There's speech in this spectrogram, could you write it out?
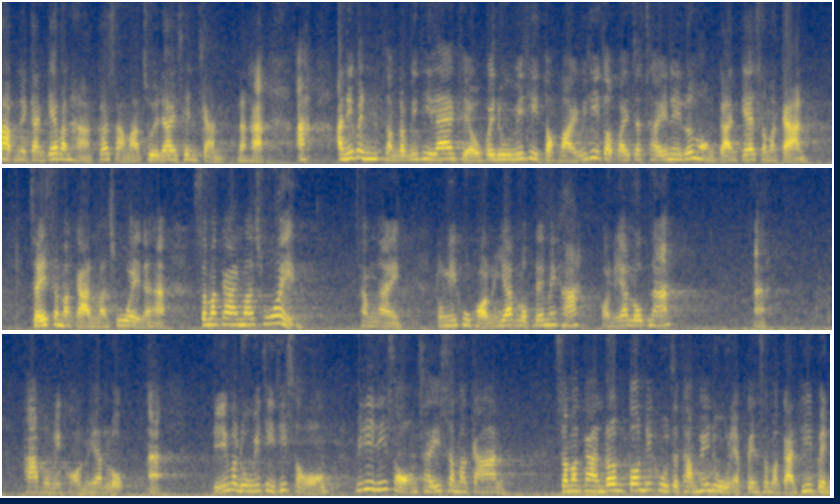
าพในการแก้ปัญหาก็สามารถช่วยได้เช่นกันนะคะอะอันนี้เป็นสำหรับวิธีแรกเดี๋ยวไปดูวิธีต่อไป วิธีต่อไปจะใช้ในเรื่องของการแก้สมการ ใช้สมการมาช่วยนะคะ สมการมาช่วยทำไง ตรงนี้ครูขออนุญาตลบได้ไหมคะ ขออนุญาตลบนะอะภาพตรงนี้ขออนุญาตลบอะ ทีนี้มาดูวิธีที่ 2 วิธีที่ 2 ใช้สมการสมการเริ่มต้นที่ครูจะทำให้ดูเนี่ยเป็นสมการที่เป็น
